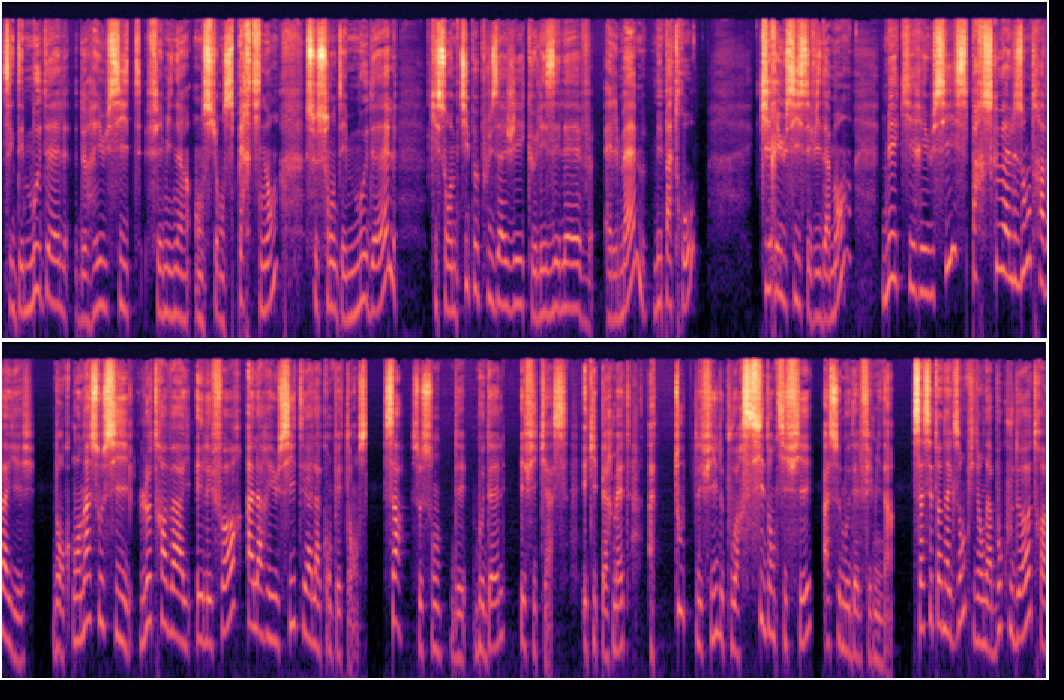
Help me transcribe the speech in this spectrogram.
c'est que des modèles de réussite féminin en sciences pertinents, ce sont des modèles qui sont un petit peu plus âgés que les élèves elles-mêmes, mais pas trop, qui réussissent évidemment, mais qui réussissent parce qu'elles ont travaillé. Donc on associe le travail et l'effort à la réussite et à la compétence. Ça, ce sont des modèles efficaces et qui permettent à toutes les filles de pouvoir s'identifier à ce modèle féminin. Ça, c'est un exemple, il y en a beaucoup d'autres.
